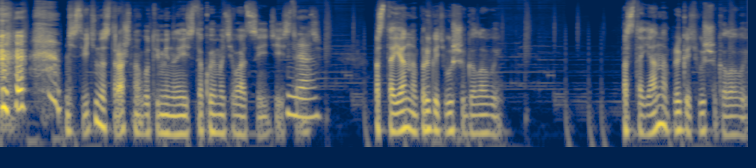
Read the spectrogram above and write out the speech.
Действительно страшно вот именно из такой мотивации действовать. Постоянно прыгать выше головы. Постоянно прыгать выше головы.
